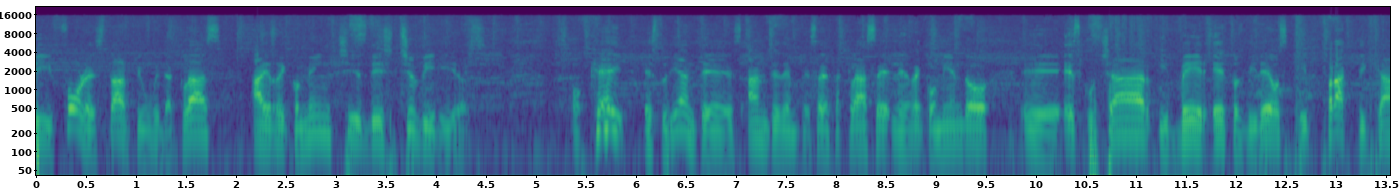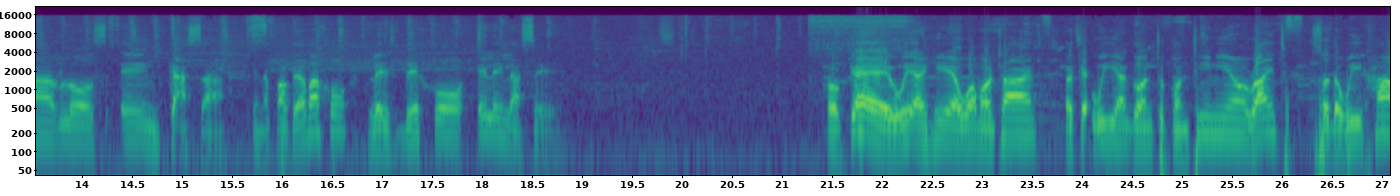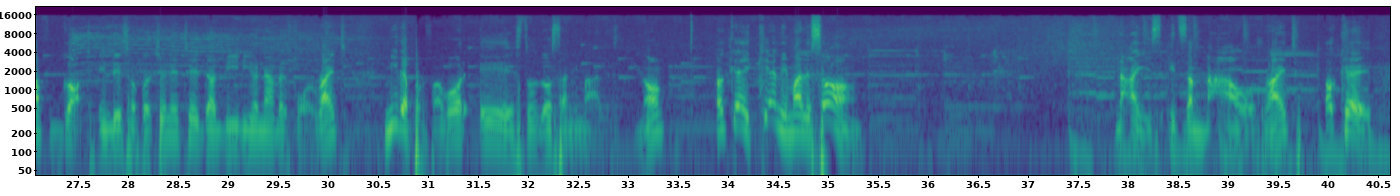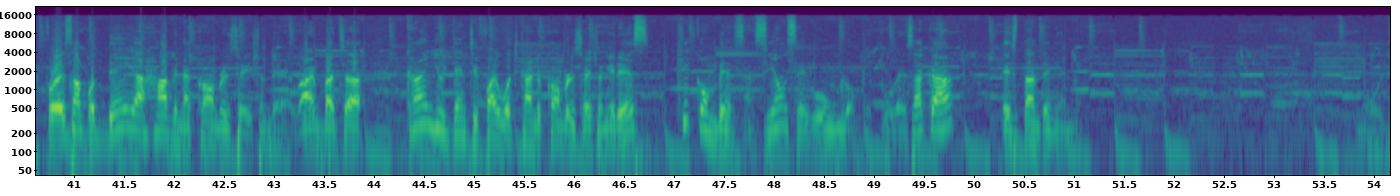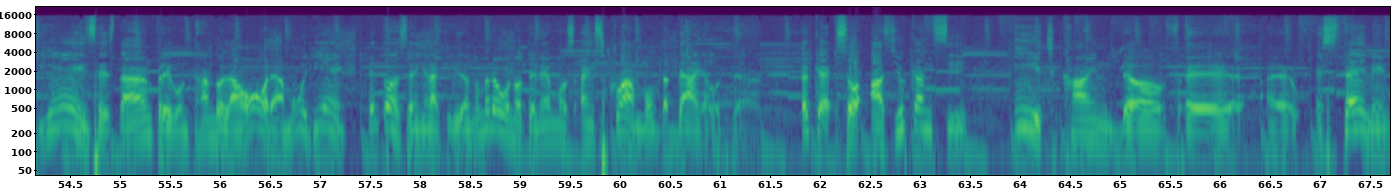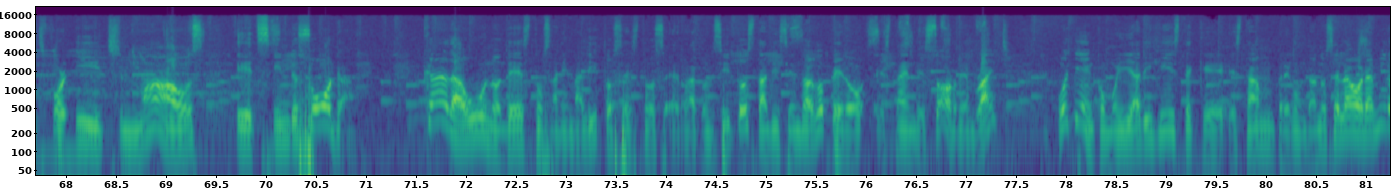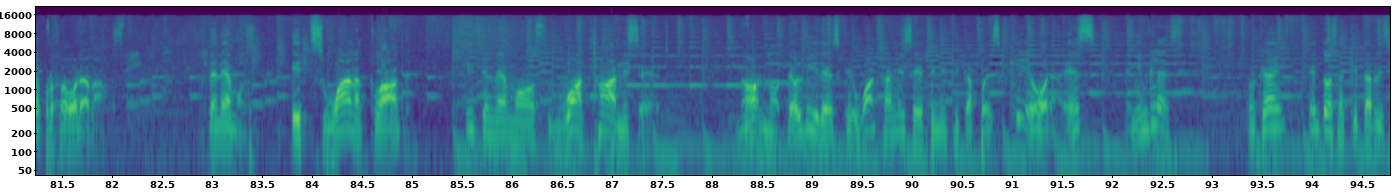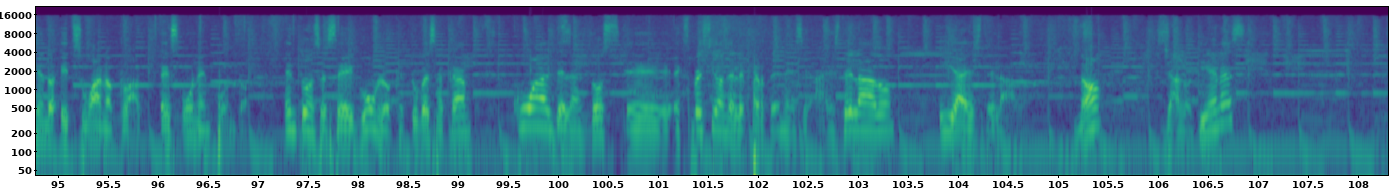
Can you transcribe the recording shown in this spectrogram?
Before starting with the class, I recommend you these two videos. Ok, estudiantes, antes de empezar esta clase, les recomiendo eh, escuchar y ver estos videos y practicarlos en casa. En la parte de abajo les dejo el enlace. Okay, we are here one more time. Okay, we are going to continue, right? So that we have got in this opportunity the video number four, right? Mira por favor estos dos animales, ¿no? Ok, ¿qué animales son? Nice, it's a mouse, right? Okay, for example, they are having a conversation there, right? But uh, can you identify what kind of conversation it is? ¿Qué conversación, según lo que tú ves acá, están teniendo? Bien, se están preguntando la hora, muy bien. Entonces, en la actividad número uno tenemos unscramble the dialogue there. Okay, so as you can see, each kind of uh, uh, statement for each mouse it's in disorder. Cada uno de estos animalitos, estos eh, ratoncitos, está diciendo algo, pero está en desorden, right? Muy bien, como ya dijiste que están preguntándose la hora, mira por favor abajo. Tenemos It's one o'clock y tenemos What time is it? No, no te olvides que What time is it significa pues qué hora es en inglés. ¿Ok? Entonces aquí está diciendo It's one o'clock. Es una en punto. Entonces, según lo que tú ves acá, ¿cuál de las dos eh, expresiones le pertenece a este lado y a este lado? ¿No? ¿Ya lo tienes?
